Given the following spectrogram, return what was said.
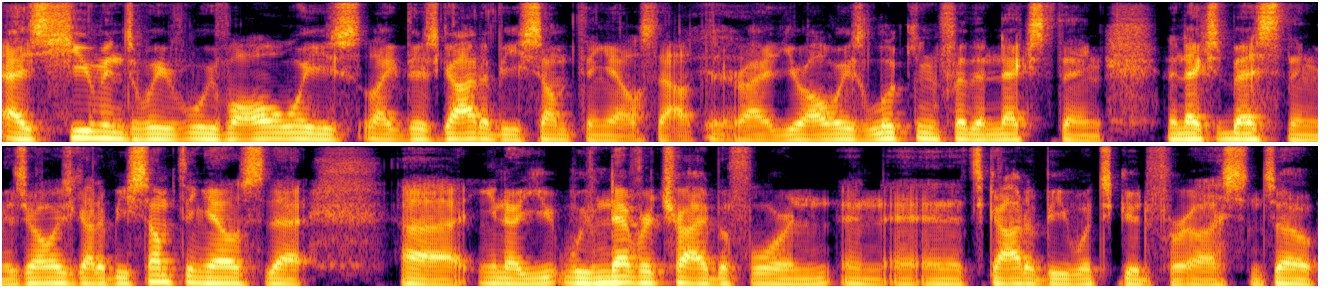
as humans, we've we've always like there's got to be something else out there, yeah. right? You're always looking for the next thing, the next best thing. There's always got to be something else that uh, you know you we've never tried before, and and and it's got to be what's good for us. And so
